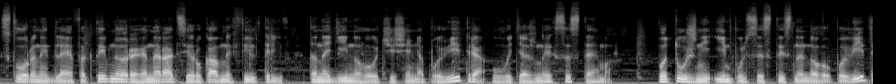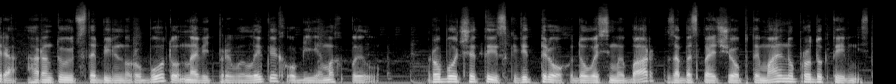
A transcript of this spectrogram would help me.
створений для ефективної регенерації рукавних фільтрів та надійного очищення повітря у витяжних системах. Потужні імпульси стисненого повітря гарантують стабільну роботу навіть при великих об'ємах пилу. Робочий тиск від 3 до 8 бар забезпечує оптимальну продуктивність,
